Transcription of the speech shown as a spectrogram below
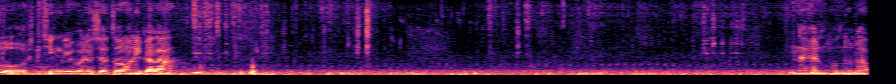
ও চিংড়ি পড়েছে তো অনেক গেলা। দেখেন বন্ধুরা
